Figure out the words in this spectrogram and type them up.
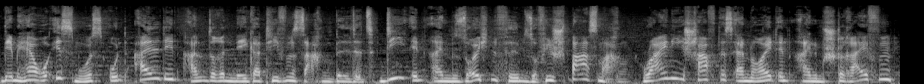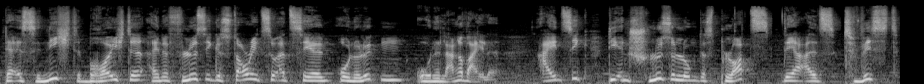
dem Heroismus und all den anderen negativen Sachen bildet, die in einem solchen Film so viel Spaß machen. Riney schafft es erneut in einem Streifen, der es nicht bräuchte, eine flüssige Story zu erzählen, ohne Lücken, ohne Langeweile. Einzig die Entschlüsselung des Plots, der als Twist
